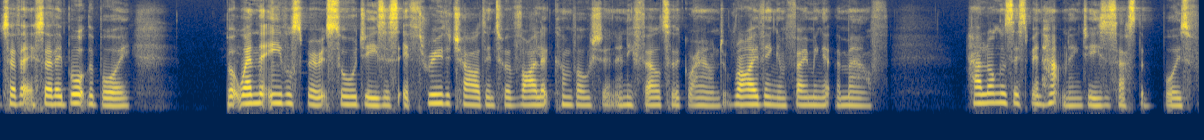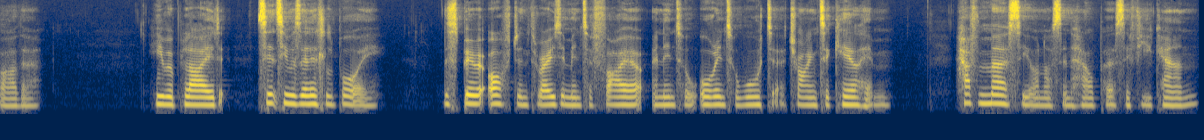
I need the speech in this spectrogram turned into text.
so, they, so they bought the boy. But when the evil spirit saw Jesus, it threw the child into a violent convulsion and he fell to the ground, writhing and foaming at the mouth. How long has this been happening? Jesus asked the boy's father. He replied, Since he was a little boy. The spirit often throws him into fire and into, or into water, trying to kill him. Have mercy on us and help us if you can.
